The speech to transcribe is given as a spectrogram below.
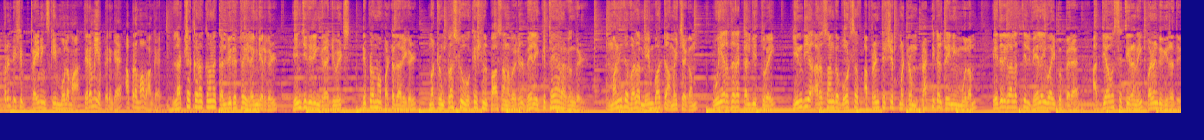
அப்ரண்டிஷிப் ட்ரைனிங் ஸ்கீம் மூலமா திறமைய பெறுங்க. அப்புறமா வாங்க. லட்சக்கணக்கான கல்வி கற்ற இளைஞர்கள் இன்ஜினியரிங் கிராஜுவேட்ஸ் டிப்ளமா பட்டதாரிகள் மற்றும் பிளஸ் டூ ஒகேஷனல் பாஸ் ஆனவர்கள் வேலைக்கு தயாராகுங்கள். மனித வள மேம்பாட்டு அமைச்சகம் உயர்தர கல்வித்துறை இந்திய அரசாங்க போர்ட்ஸ் ஆஃப் அப்ரண்டிஸ்ஷிப் மற்றும் பிராக்டிகல் ட்ரைனிங் மூலம் எதிர்காலத்தில் வேலைவாய்ப்பு பெற அத்தியாவசிய திறனை வழங்குகிறது.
